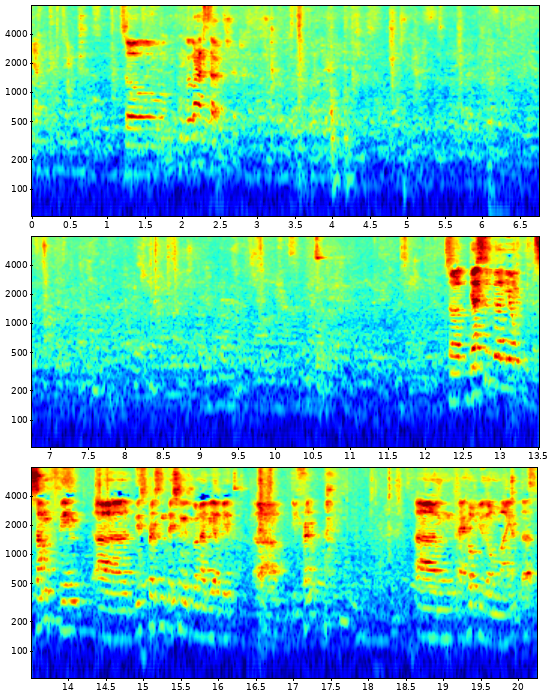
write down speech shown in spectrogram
Yeah. So we're gonna start. So just to tell you something, uh, this presentation is gonna be a bit uh, different. um, I hope you don't mind that.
